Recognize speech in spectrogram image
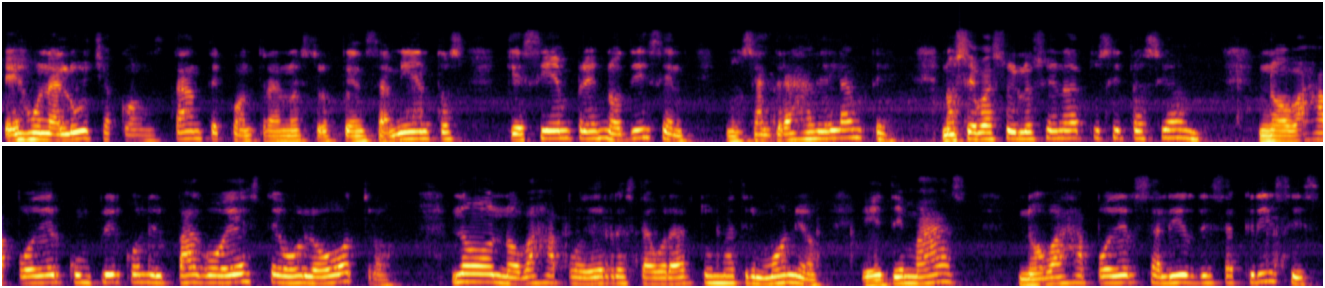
es una lucha constante contra nuestros pensamientos que siempre nos dicen, no saldrás adelante, no se va a solucionar tu situación, no vas a poder cumplir con el pago este o lo otro, no, no vas a poder restaurar tu matrimonio, es de más, no vas a poder salir de esa crisis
